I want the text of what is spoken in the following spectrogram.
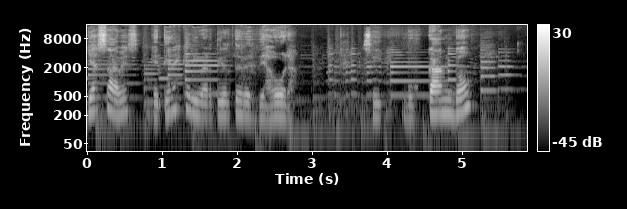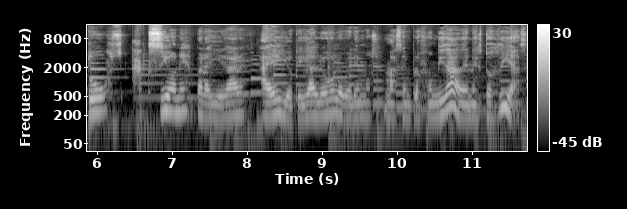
ya sabes que tienes que divertirte desde ahora, ¿sí? buscando tus acciones para llegar a ello, que ya luego lo veremos más en profundidad en estos días.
